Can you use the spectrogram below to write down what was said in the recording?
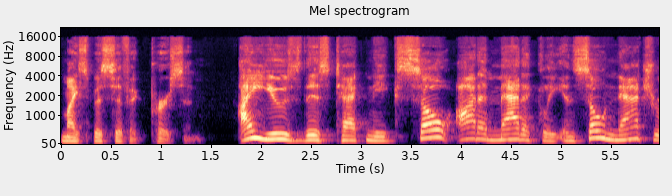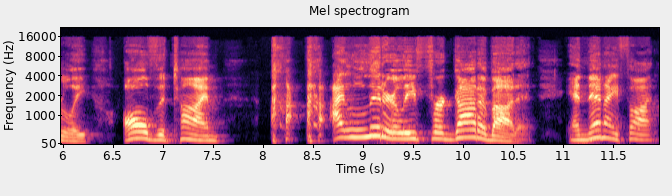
my specific person. I use this technique so automatically and so naturally all the time I literally forgot about it. And then I thought,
